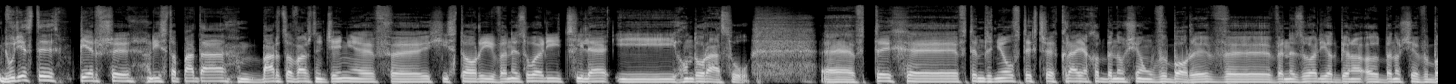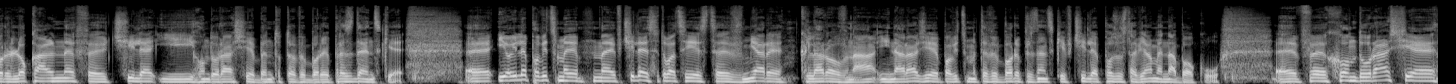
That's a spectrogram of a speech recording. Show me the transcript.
21 listopada, bardzo ważny dzień w historii Wenezueli, Chile i Hondurasu. E, w, tych, e, w tym dniu w tych trzech krajach odbędą się wybory. W Wenezueli odbędą się wybory lokalne, w Chile i Hondurasie będą to wybory prezydenckie. E, I o ile powiedzmy w Chile sytuacja jest w miarę klarowna i na razie powiedzmy te wybory prezydenckie w Chile pozostawiamy na boku. W Hondurasie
